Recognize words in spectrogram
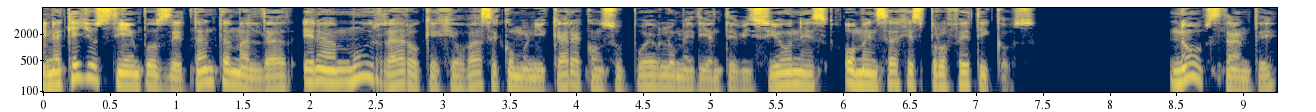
En aquellos tiempos de tanta maldad era muy raro que Jehová se comunicara con su pueblo mediante visiones o mensajes proféticos. No obstante,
